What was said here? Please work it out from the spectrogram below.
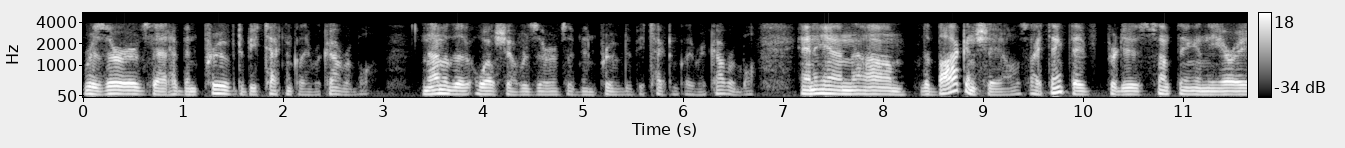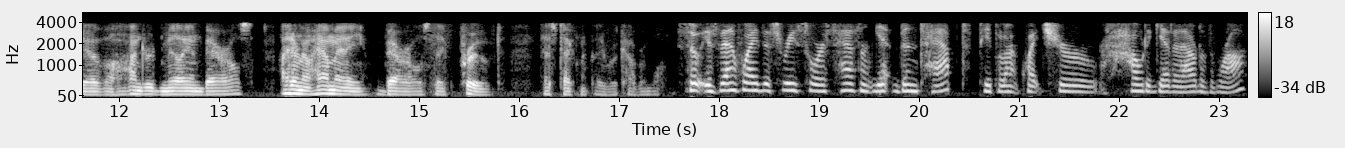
reserves that have been proved to be technically recoverable. None of the oil shale reserves have been proved to be technically recoverable. And in um, the Bakken shales, I think they've produced something in the area of 100 million barrels. I don't know how many barrels they've proved as technically recoverable. So is that why this resource hasn't yet been tapped? People aren't quite sure how to get it out of the rock?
